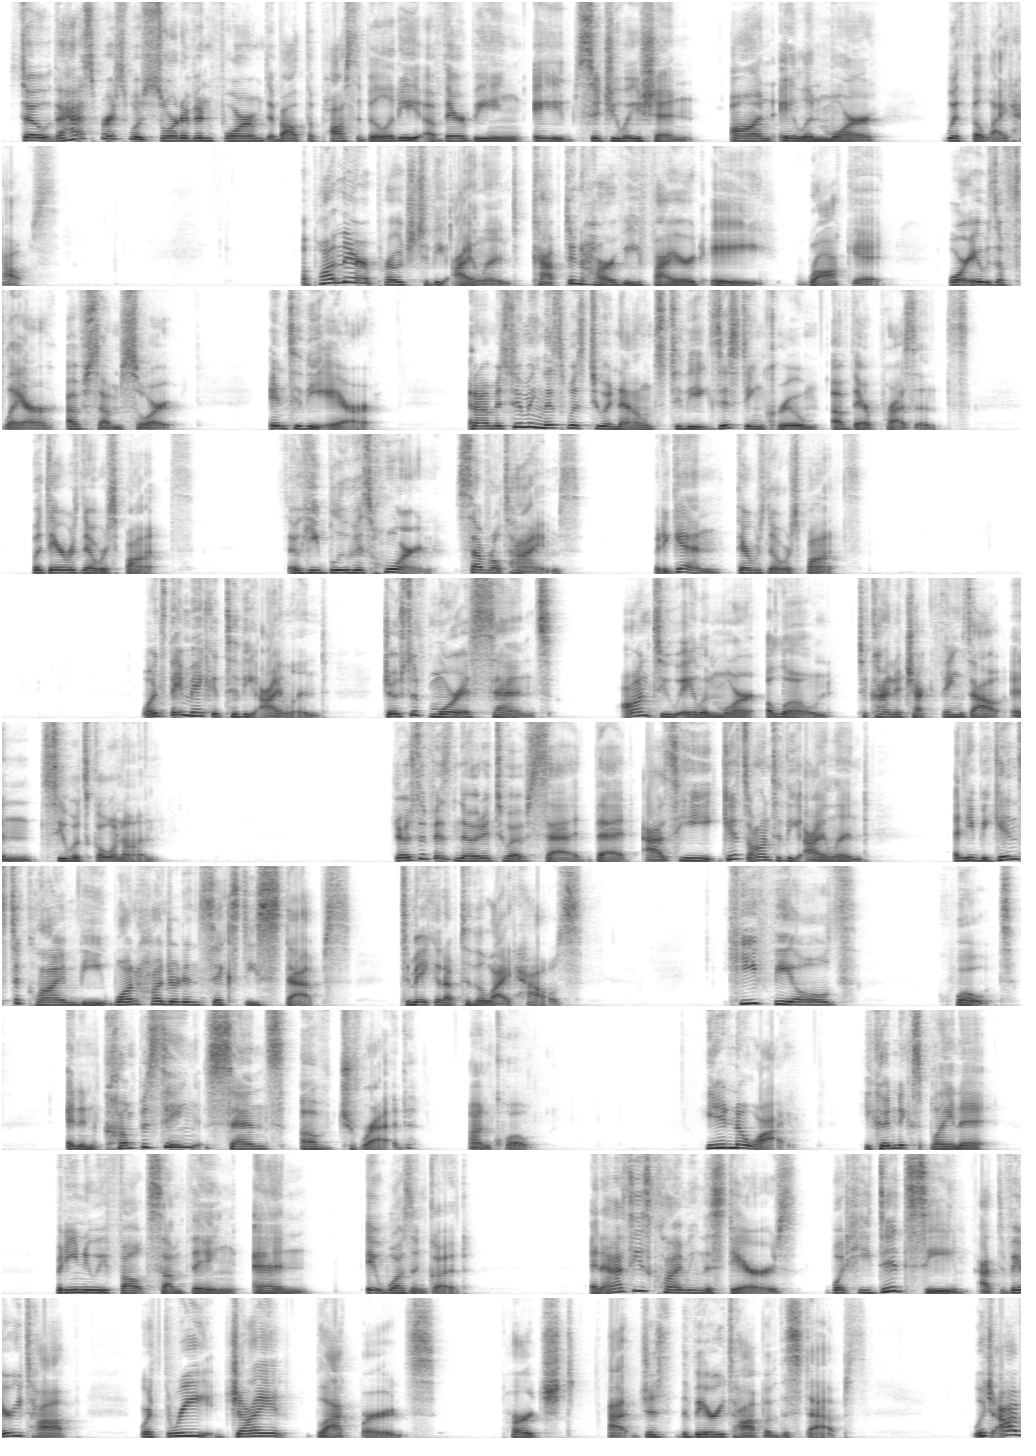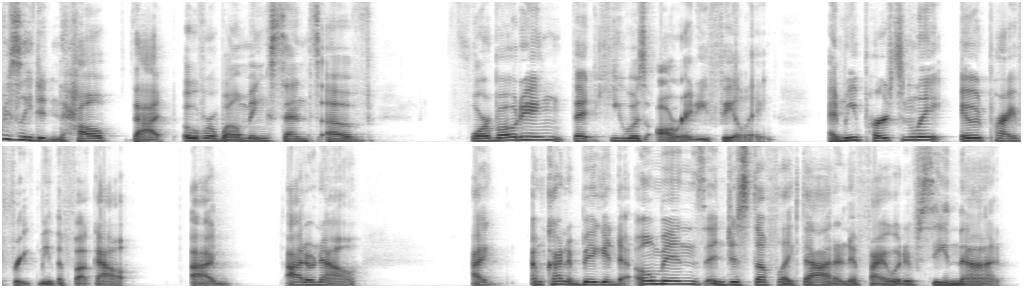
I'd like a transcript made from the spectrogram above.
So the Hesperus was sort of informed about the possibility of there being a situation on Eilean Mor with the lighthouse. Upon their approach to the island, Captain Harvey fired a rocket, or it was a flare of some sort, into the air. And I'm assuming this was to announce to the existing crew of their presence, but there was no response. So he blew his horn several times, but again, there was no response. Once they make it to the island, Joseph Morris is sent onto Eilean Mor alone to kind of check things out and see what's going on. Joseph is noted to have said that as he gets onto the island and he begins to climb the 160 steps to make it up to the lighthouse, he feels, quote, an encompassing sense of dread, unquote. He didn't know why. He couldn't explain it, but he knew he felt something and it wasn't good. And as he's climbing the stairs, what he did see at the very top were three giant blackbirds perched at just the very top of the steps, which obviously didn't help that overwhelming sense of foreboding that he was already feeling. And me personally, it would probably freak me the fuck out. I I don't know. I I'm kind of big into omens and just stuff like that. And if I would have seen that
